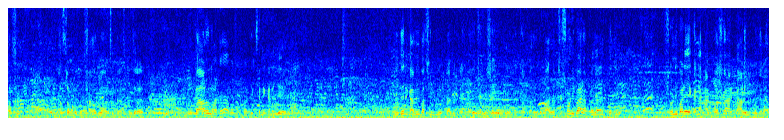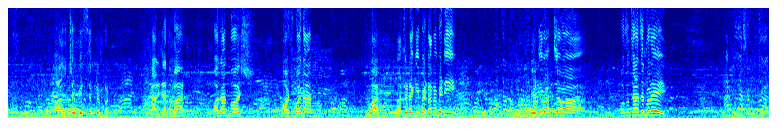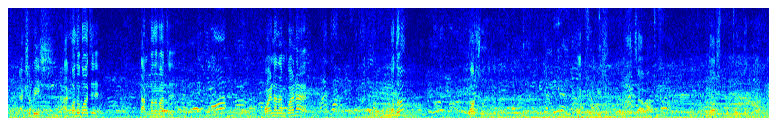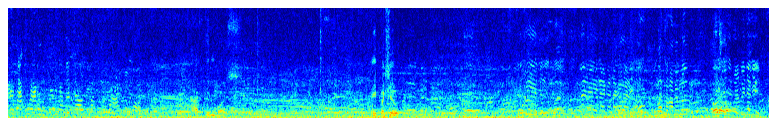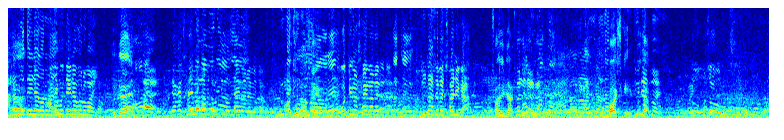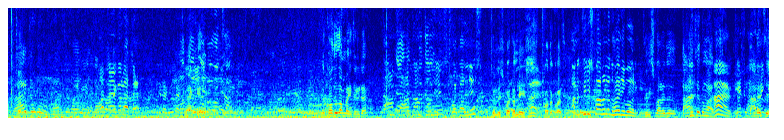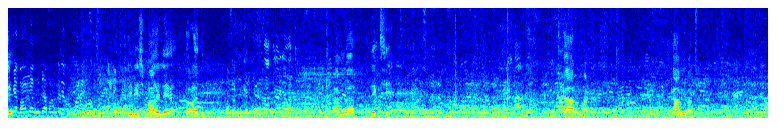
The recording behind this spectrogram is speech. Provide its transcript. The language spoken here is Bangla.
দর্শক, আসসালামু আলাইকুম। স্বাগত জানাচ্ছি দিনাজপুর জেলার কারল হাটে এবং আপনারা দেখছেন এখানে যে দুধের গাভী বাছুরগুলো প্রায় বিক্রয় করা হচ্ছে সেইগুলো তথ্য আপনাদের। আজ হচ্ছে শনিবার, আপনারা জানেন প্রতি শনিবারে এখানে হাট বসে আর উপজেলায় অবস্থিত। আজ হচ্ছে বিশ সেপ্টেম্বর গাড়িটা তোমার? পদাত বস বয়স পদাত? বাচ্চাটা কি বেটা না বেটি? বেটি বাচ্চা বা। কত চাচ্ছেন বারে একশো বিশ। আর কত কছে দাম কত কছে কয় না, দাম কয় না? কত? দশ পর্যন্ত একশো বিশ পর্যন্ত চাওয়া। দশ পর্যন্ত আট দিন বয়স। এই পাশেও বাচ্চা পাবে না ওরে বাবা, দেখি আটার মধ্যে এটা করব আগে মধ্যে এটা করু ভাই। এটা হ্যাঁ দেখে সাইবালা সাইবালা ভিতর অরিজিনাল সাইবালা ভিতর দুধ আছে ভাই ছয় লিটার। ছয় লিটার। ছয় লিটার বয়স কি? গরু। বাচ্চা বাচ্চা। কত দাম রাখছেন এটা? চল্লিশ পঁয়তাল্লিশ। হ্যাঁ। কত খরচ? মানে তিরিশ পার হলে ধরে নিবো আর কি। তিরিশ পার হলে টানেছে তোমার? হ্যাঁ। দাঁড়াচ্ছে। এটা ভাঙা, তিরিশ পার হলে ধরা দিব। আমরা দেখছি। কার ভাটে? গাবি বাছুর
